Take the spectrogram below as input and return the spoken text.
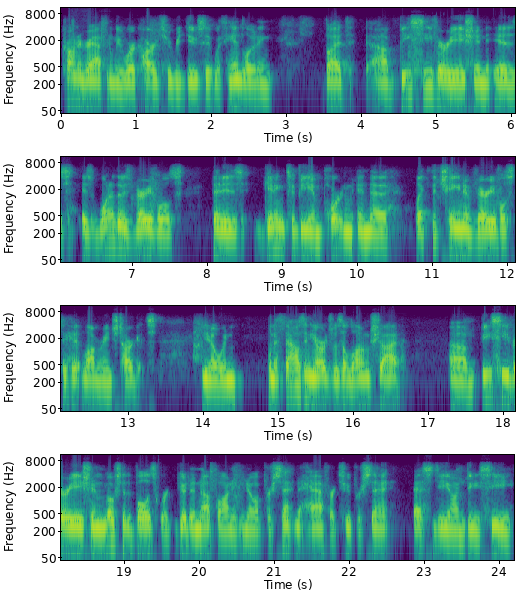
chronograph and we work hard to reduce it with hand loading but uh, BC variation is is one of those variables that is getting to be important in the like the chain of variables to hit long range targets. You know, when when a thousand yards was a long shot, um, BC variation, most of the bullets were good enough on it. You know, a percent and a half or two percent SD on BC,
